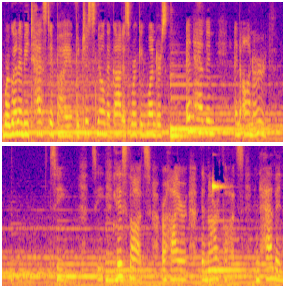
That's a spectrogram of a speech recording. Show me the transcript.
we're going to be tested by it. But just know that God is working wonders in heaven and on earth. See? See, his thoughts are higher than our thoughts, and heaven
